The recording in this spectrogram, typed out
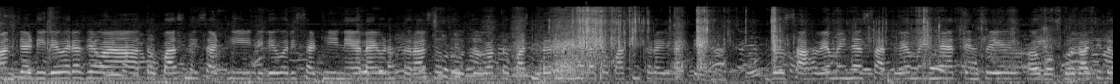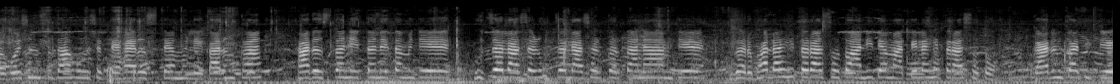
आमच्या डिलेवऱ्या जेव्हा तपासणीसाठी डिलेवरीसाठी न्यायला एवढा त्रास होतो तेव्हा तपासणी दर महिन्याला तपासणी करावी लागते. जर सहाव्या महिन्यात सातव्या महिन्यात त्यांचे कदाचित अबॉर्शन सुद्धा होऊ शकते ह्या रस्त्यामुळे. कारण का? हा रस्ता नेता नेता म्हणजे हुचल आसड हुचल आसड करताना म्हणजे गर्भालाही त्रास होतो आणि त्या मातेलाही त्रास होतो. कारण का? तिचे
